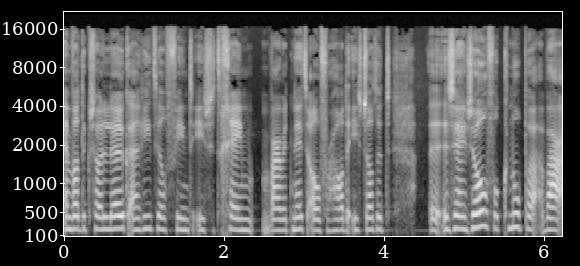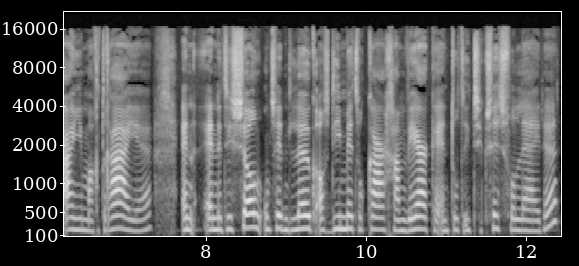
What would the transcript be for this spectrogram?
En wat ik zo leuk aan retail vind, is hetgeen waar we het net over hadden, is dat het eh, er zijn zoveel knoppen waaraan je mag draaien. En, en het is zo ontzettend leuk als die met elkaar gaan werken en tot iets succesvol leiden.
